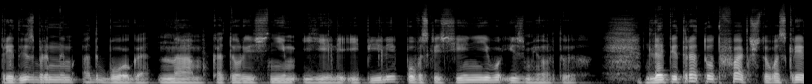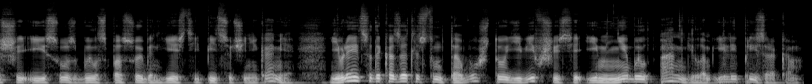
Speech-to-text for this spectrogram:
предизбранным от Бога, нам, которые с ним ели и пили по воскресении его из мертвых. Для Петра тот факт, что воскресший Иисус был способен есть и пить с учениками, является доказательством того, что явившийся им не был ангелом или призраком.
